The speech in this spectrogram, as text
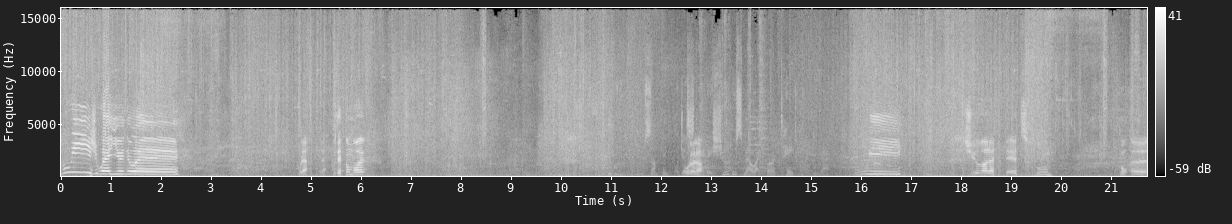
Oui, joyeux Noël Oula, oula. Vous êtes nombreux Oh là là. say they sure do smell like burnt taint when I do that. Oui Tuera la tête, boum. Bon, euh...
